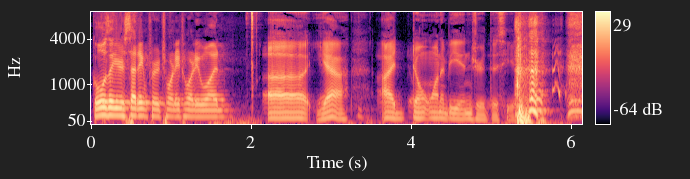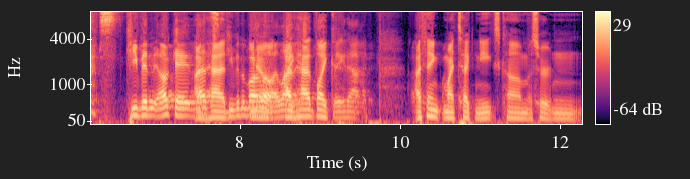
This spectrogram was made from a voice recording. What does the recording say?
goals that you're setting for 2021? Uh, yeah. I don't want to be injured this year. Keeping okay, that's I've had keeping the bar you know, low. I like. I've had like it. I think my techniques come a certain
